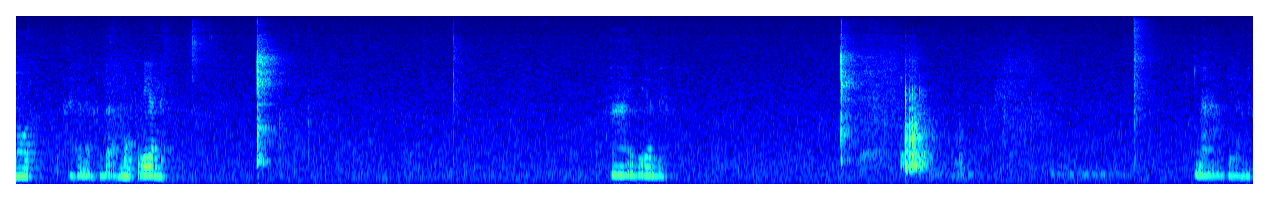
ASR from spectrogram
Một, hai, cái này chúng ta một viên này. Hai viên này. Ba viên này.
